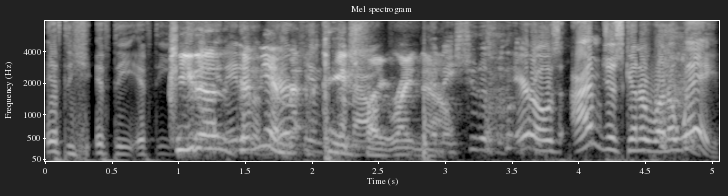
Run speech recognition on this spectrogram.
if the if the if the Peter, Native get me a Americans cage come out fight right now. and they shoot us with arrows, I'm just gonna run away."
